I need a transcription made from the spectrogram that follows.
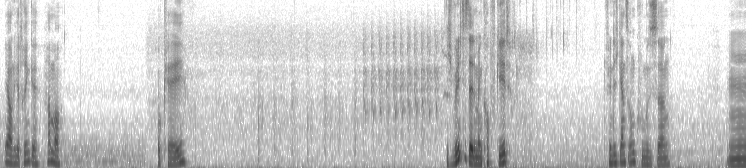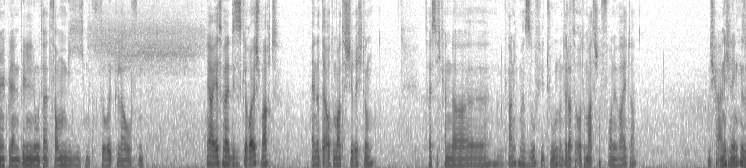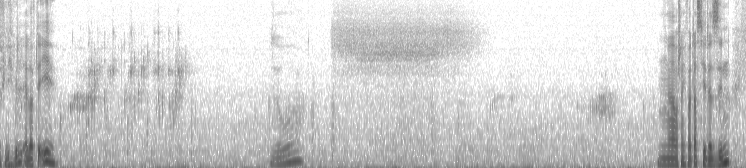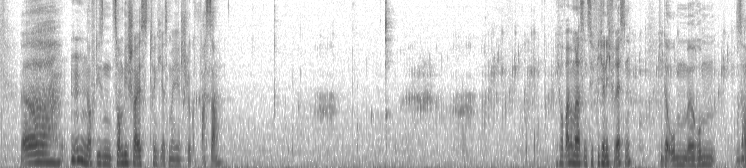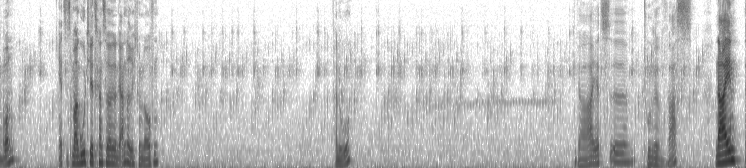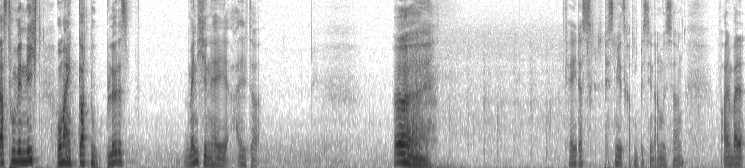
Ja, und ich ertrinke. Hammer. Okay. Ich will nicht, dass der in meinen Kopf geht. Finde ich ganz uncool, muss ich sagen. Hm, ich bin ein willenloser Zombie. Ich muss zurücklaufen. Ja, erst wenn er dieses Geräusch macht, ändert er automatisch die Richtung. Das heißt, ich kann da äh, gar nicht mal so viel tun und er läuft automatisch nach vorne weiter. Und ich kann eigentlich lenken, so viel ich will. Er läuft ja eh. So. Ja, wahrscheinlich war das hier der Sinn. Äh, auf diesen Zombie-Scheiß trinke ich erstmal hier einen Schluck Wasser. Ich hoffe einfach mal, dass uns die Viecher nicht fressen die da oben äh, rumsabbern. Jetzt ist mal gut, jetzt kannst du wieder in die andere Richtung laufen. Hallo? Ja, jetzt äh, tun wir was? Nein, das tun wir nicht. Oh mein Gott, du blödes Männchen, hey, Alter. Äh. Okay, das pisst mir jetzt gerade ein bisschen an, muss ich sagen. Vor allem, weil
